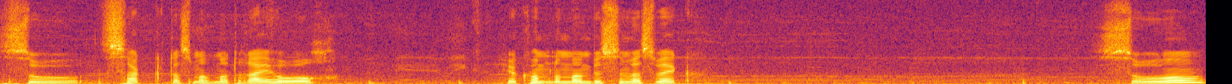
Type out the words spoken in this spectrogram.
So, zack, das machen wir drei hoch. Hier kommt noch mal ein bisschen was weg. So.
